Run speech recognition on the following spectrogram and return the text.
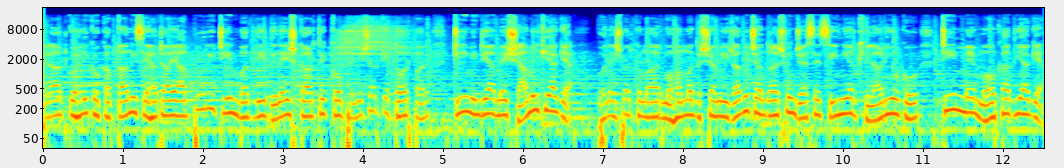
विराट कोहली को कप्तानी से हटाया पूरी टीम बदली। दिनेश कार्तिक को फिनिशर के तौर पर टीम इंडिया में शामिल किया गया। भुवनेश्वर कुमार, मोहम्मद शमी, रविचंद्र अश्विन जैसे सीनियर खिलाड़ियों को टीम में मौका दिया गया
